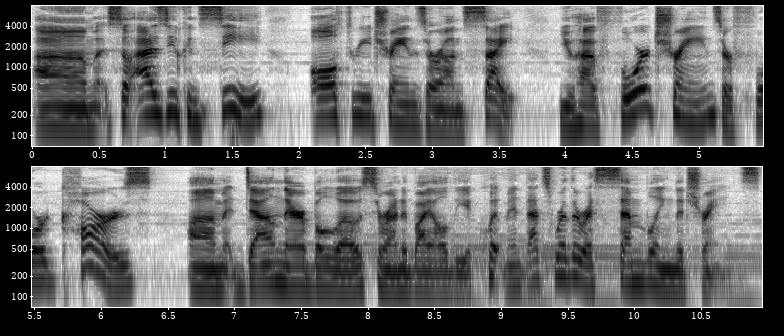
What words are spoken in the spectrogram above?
Um, so as you can see, all three trains are on site. You have four trains or four cars um, down there below, surrounded by all the equipment. That's where they're assembling the trains.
